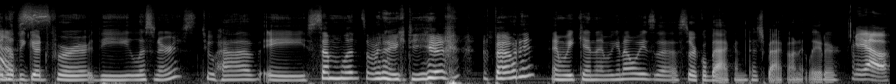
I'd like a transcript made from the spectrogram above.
it'll be good for the listeners to have a semblance of an idea about it, and we can and we can always uh, circle back and touch back on it later. Yeah.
